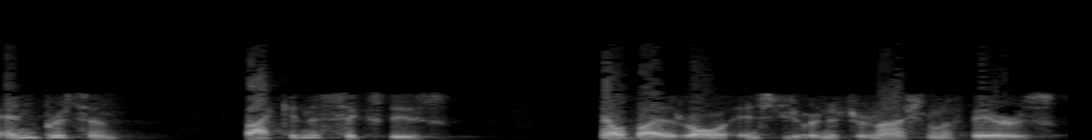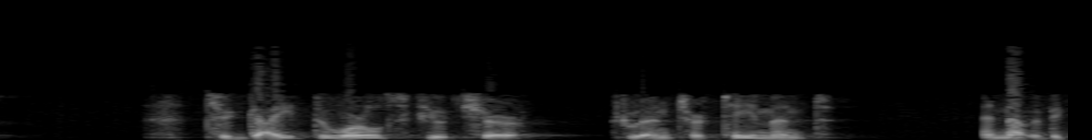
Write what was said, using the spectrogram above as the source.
in Britain back in the 60s, held by the Royal Institute of International Affairs, to guide the world's future through entertainment and that would, be,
